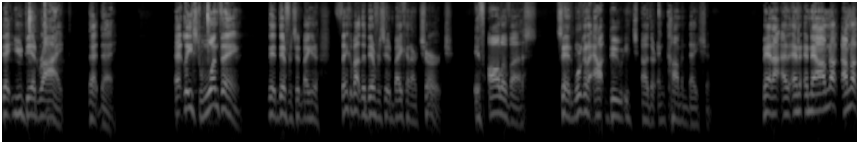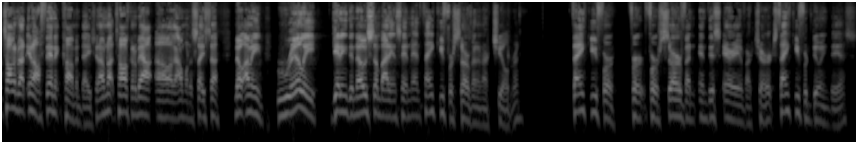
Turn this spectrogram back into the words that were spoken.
that you did right that day. At least one thing, the difference it'd make. Think about the difference it'd make in our church if all of us said we're going to outdo each other in commendation man, I, and, and, now I'm not, I'm not talking about inauthentic commendation. I'm not talking about, oh, I want to say something. No, I mean, really getting to know somebody and saying, man, thank you for serving in our children. Thank you for, for, for serving in this area of our church. Thank you for doing this.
